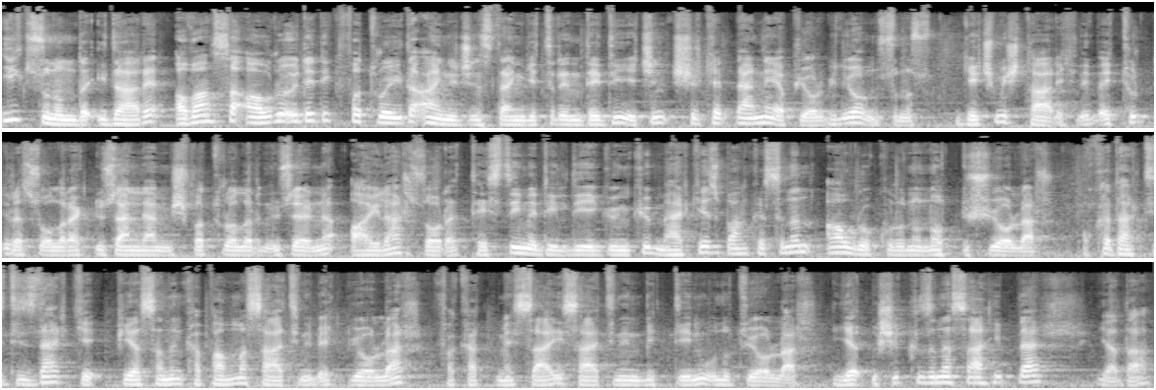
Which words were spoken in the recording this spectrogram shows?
İlk sunumda idare avansa avro ödedik faturayı da aynı cinsten getirin dediği için şirketler ne yapıyor biliyor musunuz? Geçmiş tarihli ve Türk lirası olarak düzenlenmiş faturaların üzerine aylar sonra teslim edildiği günkü Merkez Bankası'nın avro kurunu not düşüyorlar. O kadar titizler ki piyasanın kapanma saatini bekliyorlar fakat mesai saatinin bittiğini unutuyorlar. Ya ışık hızına sahipler ya da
